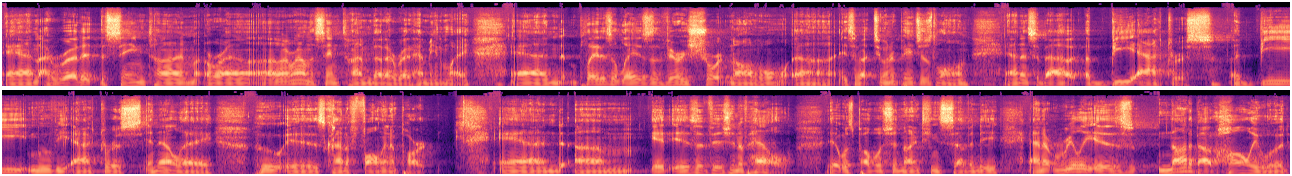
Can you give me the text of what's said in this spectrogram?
And I read it the same time around around the same time that I read Hemingway. And Play It As It Lays is a very short novel. Uh, it's about 200 pages long, and it's about a B actress, a B movie actress in LA who is kind of falling apart and um, it is a vision of hell. It was published in 1970, and it really is not about Hollywood,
